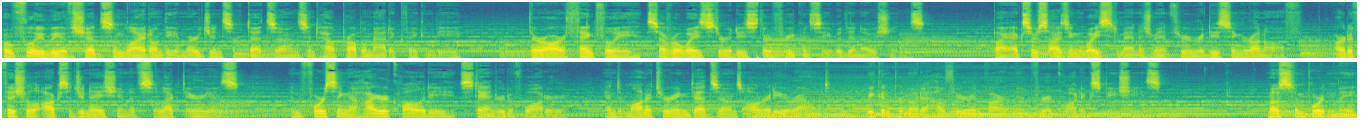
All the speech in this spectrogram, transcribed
Hopefully, we have shed some light on the emergence of dead zones and how problematic they can be. There are, thankfully, several ways to reduce their frequency within oceans. By exercising waste management through reducing runoff, artificial oxygenation of select areas, enforcing a higher quality standard of water, and monitoring dead zones already around, we can promote a healthier environment for aquatic species. Most importantly,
